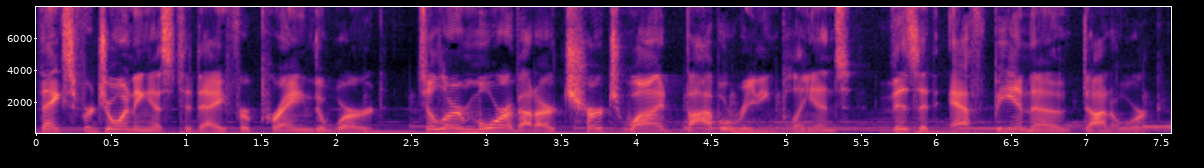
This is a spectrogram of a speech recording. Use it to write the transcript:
Thanks for joining us today for Praying the Word. To learn more about our church wide Bible reading plans, visit fbno.org.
